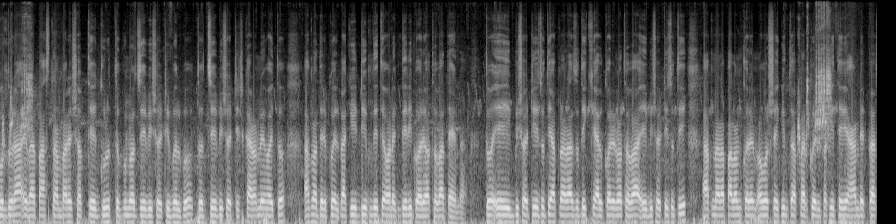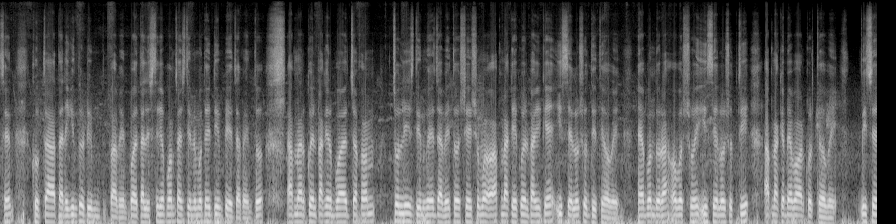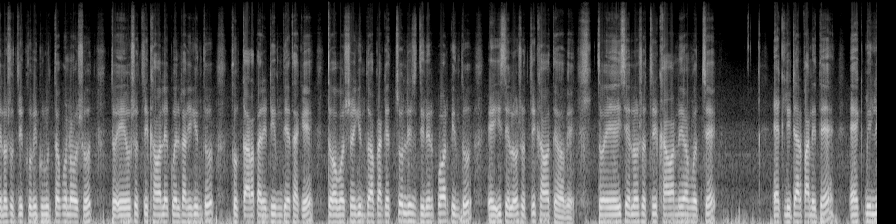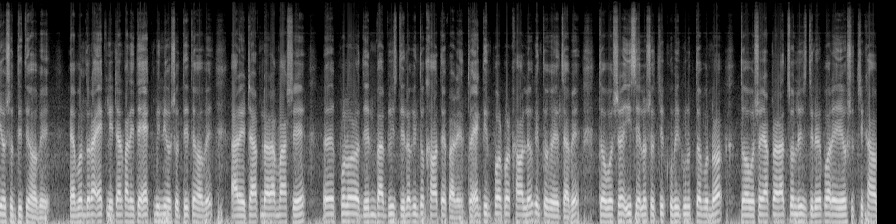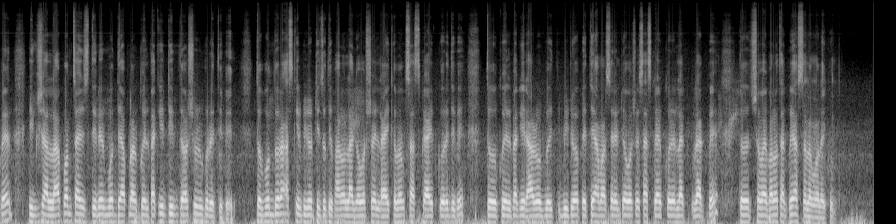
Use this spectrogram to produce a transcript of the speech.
বন্ধুরা, এবার পাঁচ নাম্বারে সবথেকে গুরুত্বপূর্ণ যে বিষয়টি বলব, তো যে বিষয়টির কারণে হয়তো আপনাদের কোয়েল পাখি ডিম দিতে অনেক দেরি করে অথবা দেয় না। তো এই বিষয়টি যদি আপনারা যদি খেয়াল করেন অথবা এই বিষয়টি যদি আপনারা পালন করেন, অবশ্যই কিন্তু আপনার কোয়েল পাখি থেকে হান্ড্রেড পারসেন্ট খুব তাড়াতাড়ি কিন্তু ডিম পাবেন। পঁয়তাল্লিশ থেকে পঞ্চাশ দিনের মধ্যে ডিম পেয়ে যাবেন। তো আপনার কোয়েল পাখির বয়স যখন চল্লিশ দিন হয়ে যাবে, তো সেই সময় আপনাকে কোয়েল পাখিকে ইসেল ওষুধ দিতে হবে। হ্যাঁ বন্ধুরা, অবশ্যই ইসেল ওষুধটি আপনাকে ব্যবহার করতে হবে। ইসেল ওষুধটি খুবই গুরুত্বপূর্ণ ওষুধ। তো এই ওষুধটি খাওয়ালে কোয়েল পাখি কিন্তু খুব তাড়াতাড়ি ডিম দিয়ে থাকে। তো অবশ্যই কিন্তু আপনাকে চল্লিশ দিনের পর কিন্তু এই ইসেল ওষুধটি খাওয়াতে হবে। তো এই ইসেল ওষুধটি খাওয়ার নিয়ম হচ্ছে এক লিটার পানিতে এক মিলি ওষুধ দিতে হবে। হ্যাঁ বন্ধুরা, এক লিটার পানিতে এক মিলি ওষুধ দিতে হবে। আর এটা আপনারা মাসে পনেরো দিন বা বিশ দিনও কিন্তু খাওয়াতে পারে। তো একদিন পর পর খাওয়ালেও কিন্তু হয়ে যাবে। তো অবশ্যই এই সেল ওষুধটি খুবই গুরুত্বপূর্ণ। তো অবশ্যই আপনারা চল্লিশ দিনের পরে এই ওষুধটি খাওয়াবেন। ইনশাল্লাহ পঞ্চাশ দিনের মধ্যে আপনার কোয়েল পাখি ডিম দেওয়া শুরু করে দিবে। তো বন্ধুরা, আজকের ভিডিওটি যদি ভালো লাগে অবশ্যই লাইক এবং সাবস্ক্রাইব করে দিবে। তো কোয়েল পাখির আরও ভিডিও পেতে আমার চ্যানেলটি অবশ্যই সাবস্ক্রাইব করে রাখবে। তো সবাই ভালো থাকবে। আসসালামু আলাইকুম।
